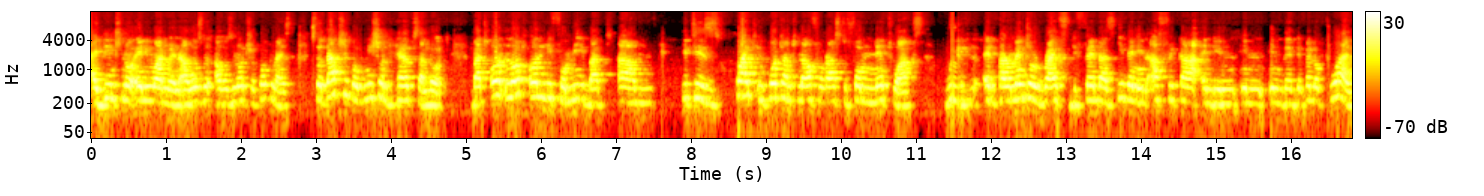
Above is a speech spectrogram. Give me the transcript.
I didn't know anyone, when I was, I was not recognized. So that recognition helps a lot. But not only for me, but um, it is quite important now for us to form networks with environmental rights defenders, even in Africa and in, in, in the developed world.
